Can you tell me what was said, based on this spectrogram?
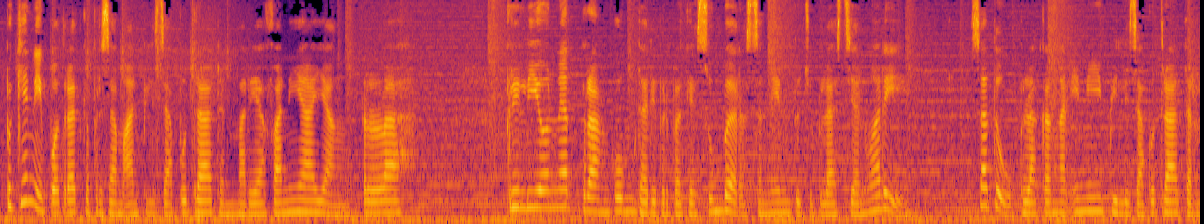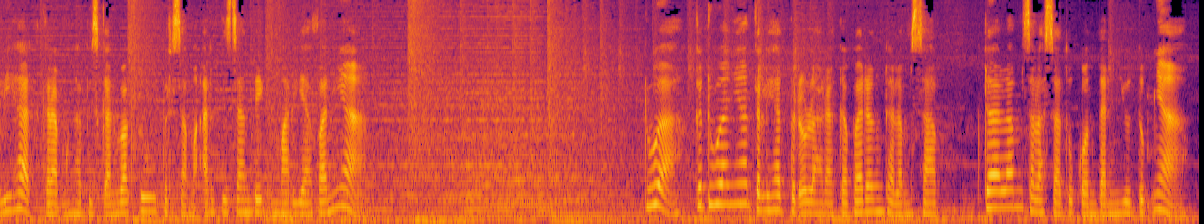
Begini potret kebersamaan Billy Saputra dan Maria Vania yang telah Brilionet rangkum dari berbagai sumber Senin 17 Januari. 1. Belakangan ini Billy Saputra terlihat kerap menghabiskan waktu bersama artis cantik Maria Vania. 2. Keduanya terlihat berolahraga bareng dalam sab dalam salah satu konten YouTube-nya.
